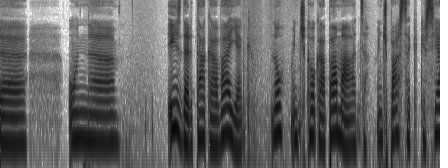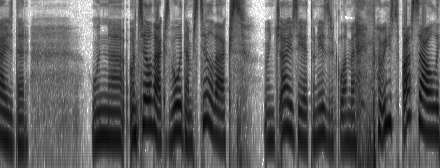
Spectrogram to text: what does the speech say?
uh, un uh, izdara tā, kā vajag. Nu, viņš kaut kā pamāca, viņš pasaka, kas jāizdara. Un, uh, un cilvēks, būdams cilvēks, viņš aiziet un izreklamē pa visu pasauli,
